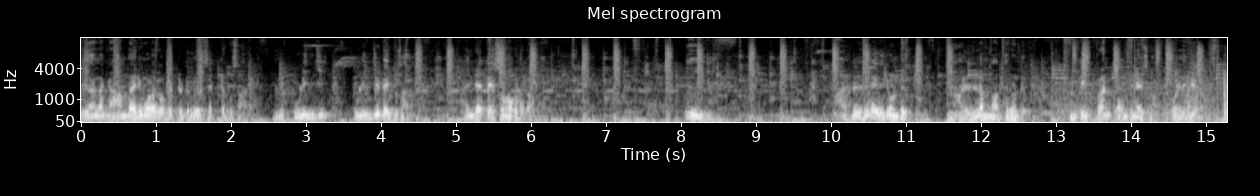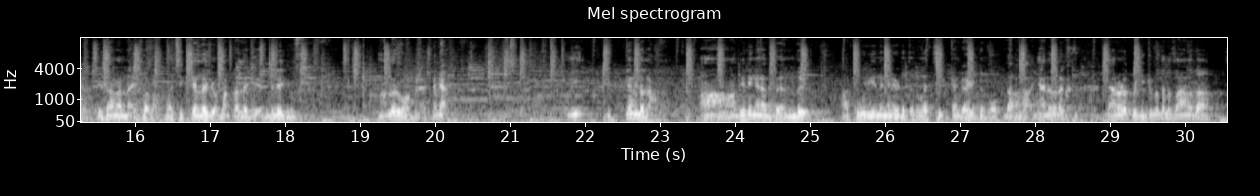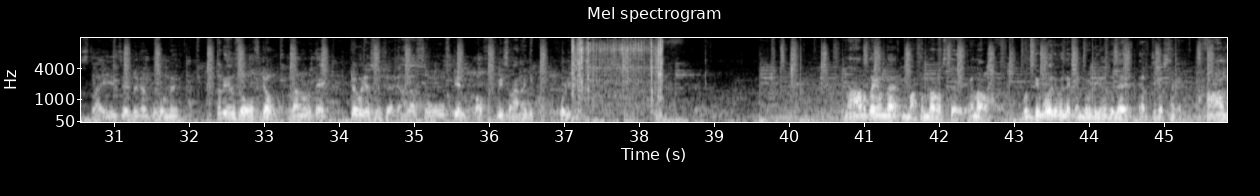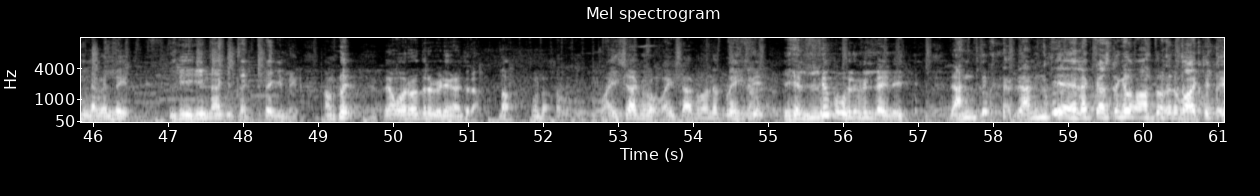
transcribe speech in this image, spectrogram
ഇത് നല്ല കാന്താരി മുളകൊക്കെ ഇട്ടിട്ടുള്ള ഒരു സെറ്റപ്പ് സാധനം. അങ്ങനെ പുളിഞ്ചി പുളിഞ്ചി ടൈപ്പ് സാധനം. അതിന്റെ ടേസ്റ്റ് നോക്കട്ടെ നല്ല എരിവുണ്ട്. നല്ല മധുരമുണ്ട്. ഡിഫറെന്റ് കോമ്പിനേഷനാണ് പൊള്ളിക്കും ഈ സാധനം നൈസാട്ടോ നമ്മൾ ചിക്കനിലേക്കോ മട്ടനിലേക്കോ എന്തിലേക്കും നല്ലൊരു കോമ്പിനേഷൻ പിന്നെ ഈ ചിക്കൻ ഉണ്ടല്ലോ ആ ആവിയിലിങ്ങനെ വെന്ത് ആ കുഴിയിൽ നിന്ന് ഇങ്ങനെ എടുത്തിട്ടുള്ള ചിക്കൻ കഴിക്കുമ്പോൾ ഇതാണ്ടാ ഞാനിവിടെ ഞാനിവിടെ പിടിക്കുമ്പോൾ തന്നെ സാധനം ഇതാ സ്ലൈസ് ചെയ്ത് ഇങ്ങനെ പോകുന്നത് അത്രയും സോഫ്റ്റ് ആവും. അതാണ് ഇവിടുത്തെ ഏറ്റവും വലിയ സ്പെഷ്യാലിറ്റി നല്ല സോഫ്റ്റ് ആൻഡ് പഫി സാധനം കിട്ടും പൊളിക്കും നേരത്തെ കണ്ട മട്ടന്റെ അവസ്ഥയായി കണ്ടോ? പൊട്ടിപ്പോലുമില്ല കണ്ടുപിടിക്കുന്നതിലെ ഇറച്ചി കഷ്ണങ്ങൾ? ആ ലെവലിൽ ക്ലീനാക്കി സെറ്റാക്കിയില്ലേ നമ്മൾ ഞാൻ ഓരോരുത്തരുടെ വീഡിയോ കാണിച്ചുതരാം. ഇതാ കൊണ്ടോ. വൈശാഖ് ബ്രോ വൈശാഖ് ബ്രോന്റെ പ്ലേറ്റിൽ എല്ല് പോലും ഇല്ല അതിൽ രണ്ട് രണ്ട് ഇലക്കഷ്ണങ്ങൾ മാത്രമേ ബാക്കിയുള്ളൂ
